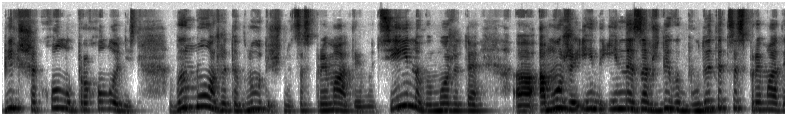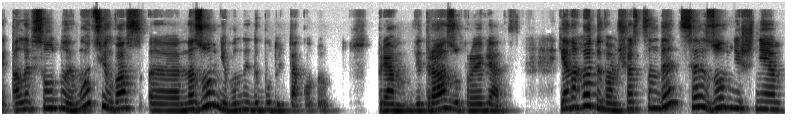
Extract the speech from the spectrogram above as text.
більше холу про холодність. Ви можете внутрішньо це сприймати емоційно, ви можете, а може і і не завжди ви будете це сприймати, але все одно емоції у вас е, назовні вони не будуть так от, прям відразу проявлятися. Я нагадую вам, що асцендент це зовнішнє.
